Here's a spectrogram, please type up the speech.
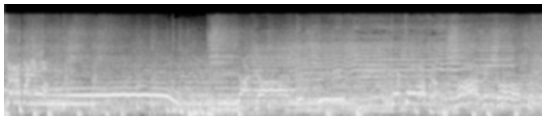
será maior. E agradecer Por tua obra, a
